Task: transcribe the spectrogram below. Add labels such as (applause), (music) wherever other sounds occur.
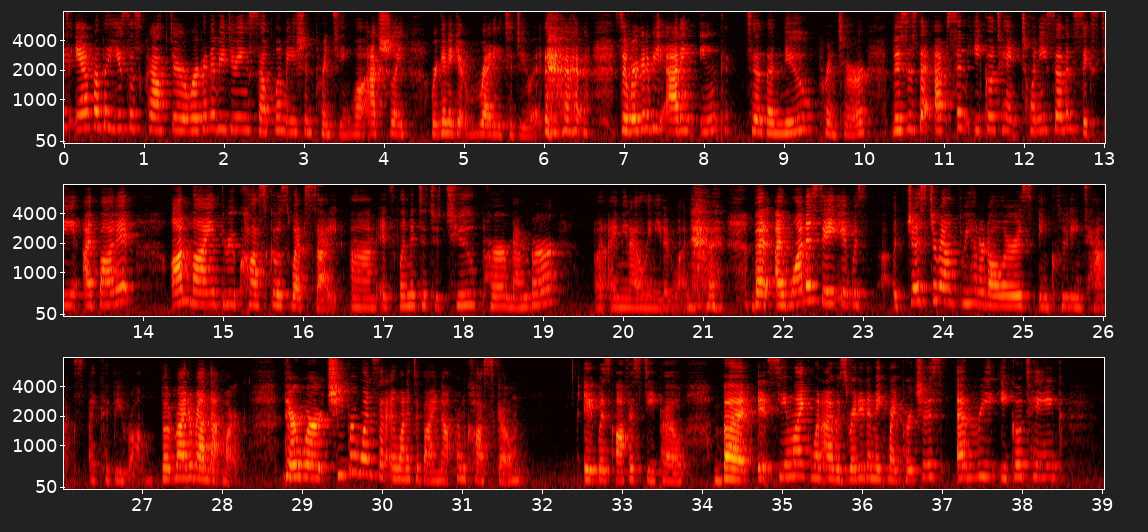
it's Anne from The Useless Crafter. We're going to be doing sublimation printing. Well, actually, we're going to get ready to do it. (laughs) so we're going to be adding ink to the new printer. This is the Epson EcoTank 2760. I bought it online through Costco's website. Um, it's limited to two per member. Uh, I mean, I only needed one. (laughs) but I want to say it was just around $300 including tax. I could be wrong, but right around that mark. There were cheaper ones that I wanted to buy, not from Costco. It was Office Depot, but it seemed like when I was ready to make my purchase, every EcoTank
